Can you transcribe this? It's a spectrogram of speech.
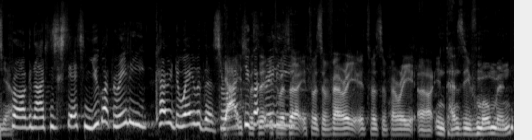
yeah. Prague 1968, and you got really carried away with this, right? Yeah, it, you was, a, really... it was a it was a very it was a very uh, intensive moment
